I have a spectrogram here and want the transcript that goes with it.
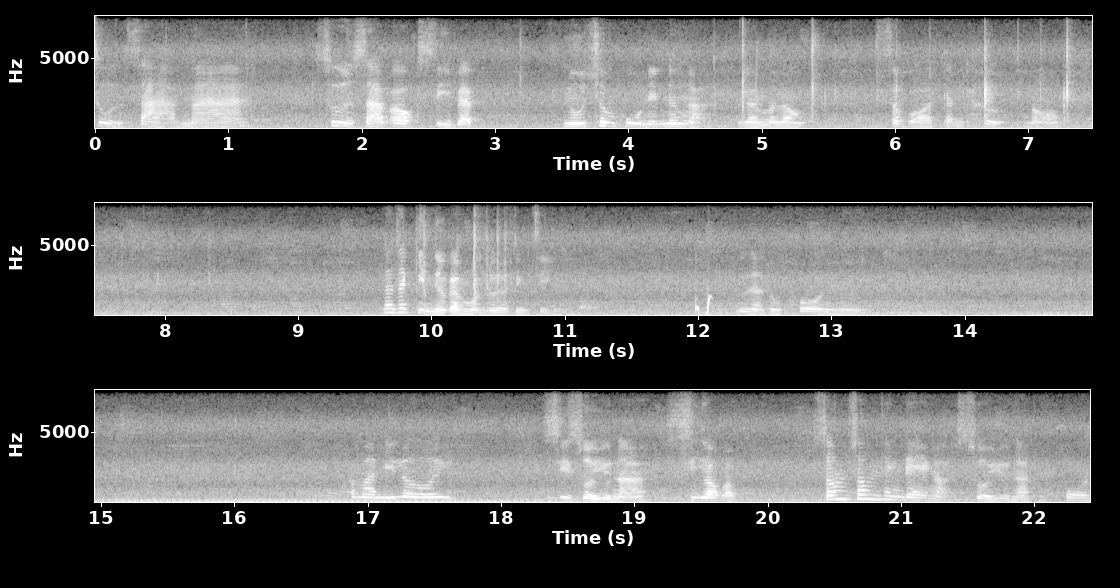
ศูนย์สามนะศูนย์สามออกสีแบบนูดชมพูนิดนึงอะเดี๋ยวเรามาลอง สวอตกันเถอะเนาะ น่าจะกลิ่นเดียวกันหมดเลยจริงๆดูนะทุกคนนี่ประมาณนี้เลย สีสวยอยู่นะ สีออกแบบส้มๆ แดงๆอะ สวยอยู่นะทุกคน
